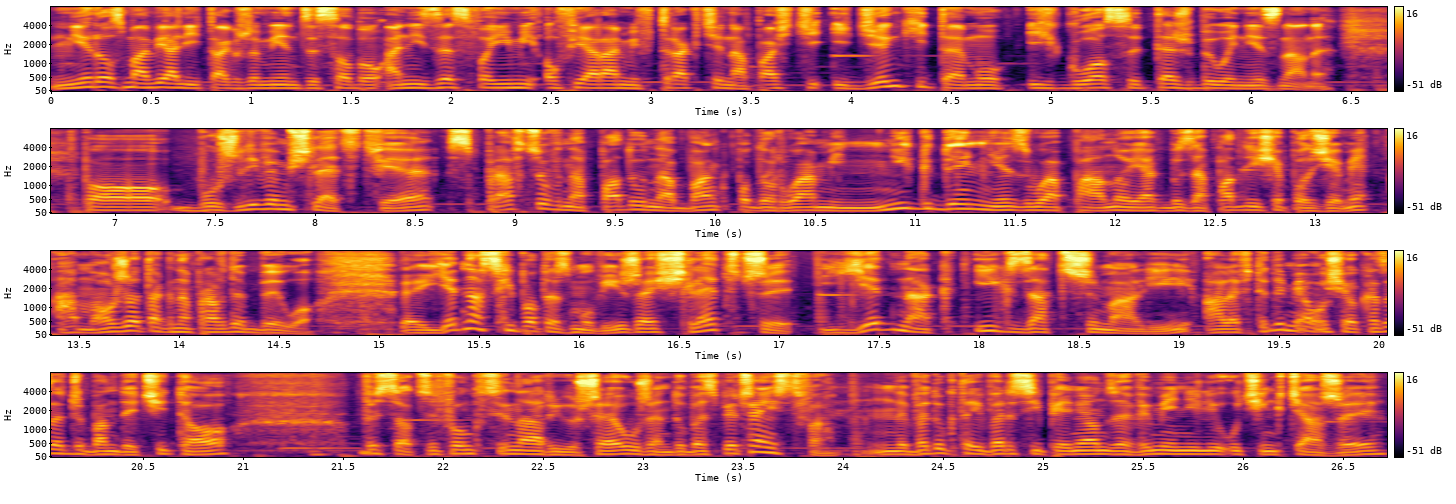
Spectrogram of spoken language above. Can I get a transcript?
Nie rozmawiali także między sobą ani ze swoimi ofiarami w trakcie napaści i dzięki temu ich głosy też były nieznane. Po burzliwym śledztwie sprawców napadu na bank pod Orłami nigdy nie złapano, jakby zapadli się pod ziemię, a może tak naprawdę było. Jedna z hipotez mówi, że śledczy jednak ich zatrzymali, ale wtedy miało się okazać, że bandyci to wysocy funkcjonariusze Urzędu Bezpieczeństwa. Według tej wersji pieniądze wymienili u cinkciarzy,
